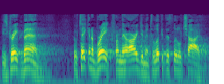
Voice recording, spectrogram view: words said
These great men who've taken a break from their argument to look at this little child.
